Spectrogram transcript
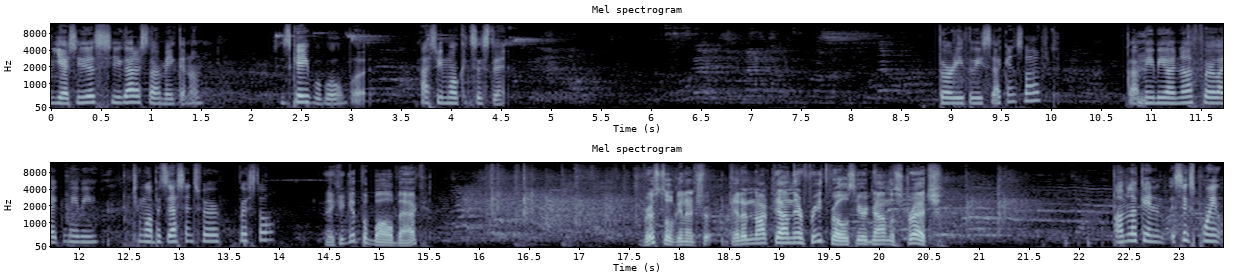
Yes, you just you got to start making them. She's capable, but has to be more consistent. 33 seconds left. Got maybe enough for like maybe two more possessions for Bristol. They could get the ball back. Bristol gonna tr- gonna knock down their free throws here down the stretch. I'm looking six point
